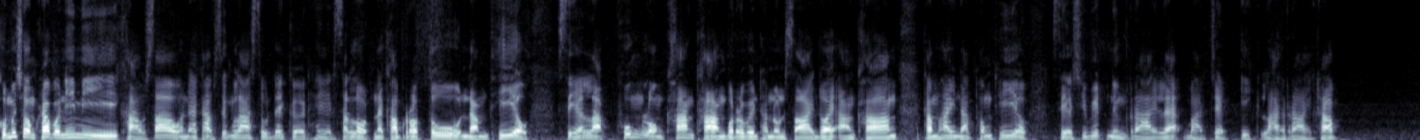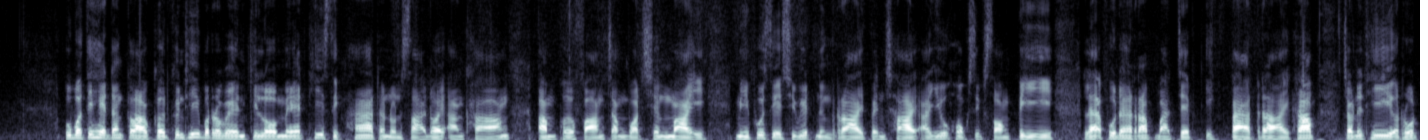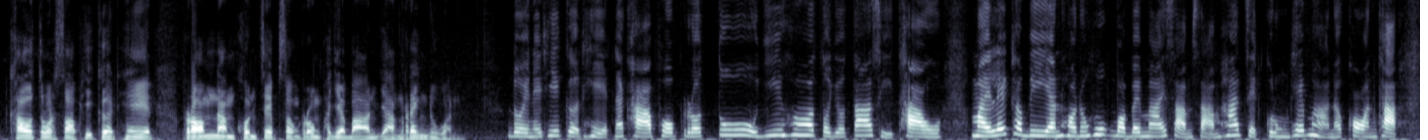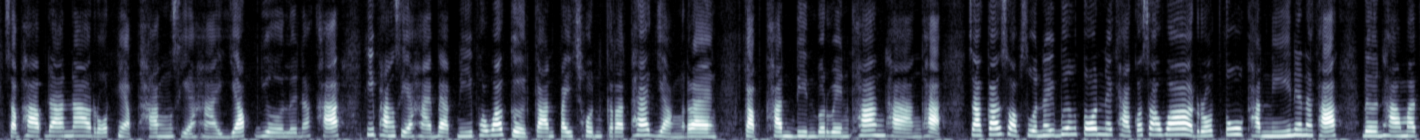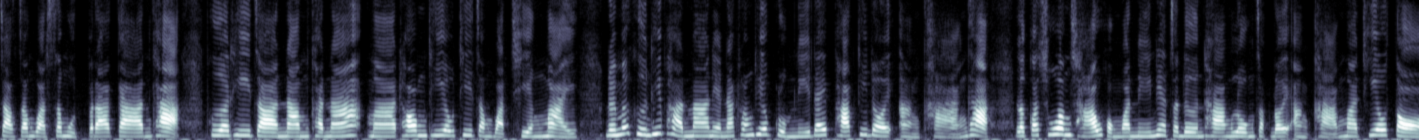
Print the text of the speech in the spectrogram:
คุณผู้ชมครับวันนี้มีข่าวเศร้านะครับ ซึ่งล่าสุดได้เกิดเหตุสลดนะครับ รถตู้นำเที่ยว เสียหลักพุ่งลงข้างทางบริเวณถนนสายดอยอ่างค้างทำให้นักท่องเที่ยว เสียชีวิตหนึ่งรายและบาดเจ็บอีกหลายรายครับ อุบัติเหตุดังกล่าวเกิดขึ้นที่บริเวณกิโลเมตรที่ 15 ถนนสายดอยอ่างค้างอำเภอฝางจังหวัดเชียงใหม่ มีผู้เสียชีวิตหนึ่งรายเป็นชายอายุ 62 ปี และผู้ได้รับบาดเจ็บอีก 8 รายครับ เจ้าหน้าที่รุดเข้าตรวจสอบที่เกิดเหตุ พร้อมนำคนเจ็บส่งโรงพยาบาลอย่างเร่งด่วน โดยในที่เกิดเหตุนะคะ พบรถตู้ ยี่ห้อโตโยต้าสีเทา หมายเลขทะเบียนฮอนฮุกบอใบไม้ 3357 กรุงเทพมหานครค่ะ สภาพด้านหน้ารถเนี่ยพังเสียหายยับเยินเลยนะคะ ที่พังเสียหายแบบนี้เพราะว่าเกิดการไปชนกระแทกอย่างแรง กับคันดินบริเวณข้างทางค่ะ จากการสอบสวนในเบื้องต้นนะคะ ก็ทราบว่ารถตู้คันนี้เนี่ยนะคะ เดินทางมาจากจังหวัดสมุทรปราการค่ะ เพื่อที่จะนำคณะมาท่องเที่ยวที่จังหวัดเชียงใหม่ โดยเมื่อคืนที่ผ่านมาเนี่ยนักท่องเที่ยวกลุ่มนี้ได้พักที่ดอยอ่างขางค่ะ แล้วก็ช่วงเช้าของวันนี้เนี่ยจะเดินทางลงจากดอยอ่างขางมาเที่ยวต่อ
